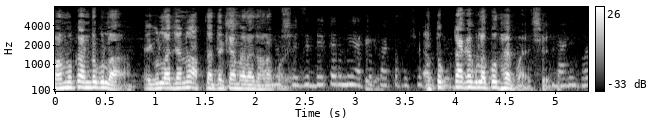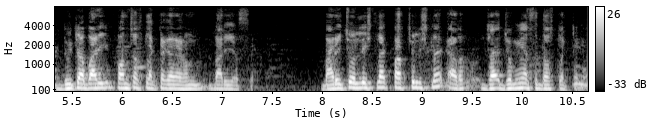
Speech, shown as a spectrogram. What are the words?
কর্মকাণ্ডগুলা এগুলা যেন আপনাদের ক্যামেরায় ধরা পড়ে। এত টাকাগুলা কোথায় পায় সে? দুইটা বাড়ি পঞ্চাশ লাখ টাকার এখন বাড়ি আছে। বাড়ি চল্লিশ লাখ পাঁচচল্লিশ লাখ আর জমি আছে দশ লাখ টাকা।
